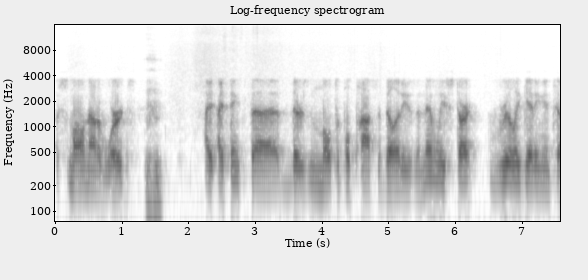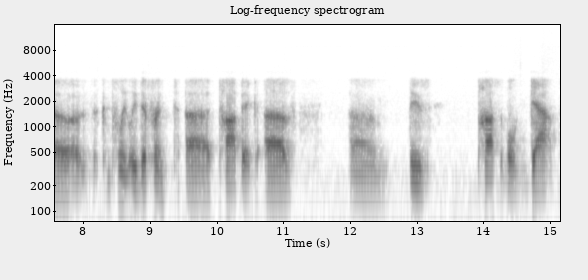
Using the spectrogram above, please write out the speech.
a small amount of words. Mm-hmm. I, I think the, there's multiple possibilities, and then we start really getting into a completely different uh, topic of um, these possible gaps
